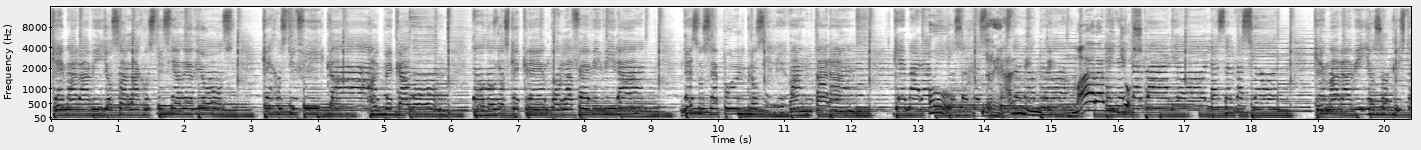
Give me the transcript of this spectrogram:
Qué maravillosa la justicia de Dios que justifica al pecador. Todos los que creen por la fe vivirán, de sus sepulcros se levantarán. Qué Oh, realmente maravilloso. Calvario la salvación. Qué maravilloso Cristo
